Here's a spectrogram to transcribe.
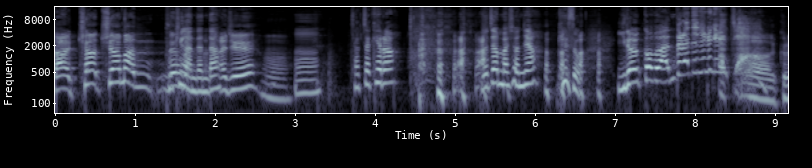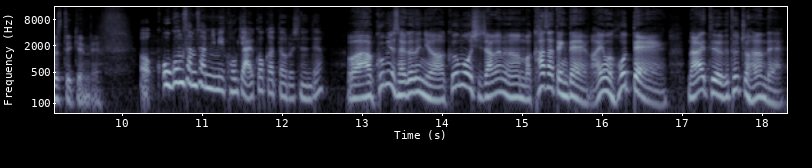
딸 취하, 취하면 안 부킹 안 된다? 알지? 어. 어 작작해라. 몇잔 마셨냐? 계속 이럴 거면 안 들어주겠지. 어, 그럴 수도 있겠네요. 어 5033님이 거기 알 것 같다 그러시는데요. 와, 꿈이 살거든요. 금호 시작하면 막 카사땡땡, 아니면 호땡, 나이트 그틀줄 아는데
